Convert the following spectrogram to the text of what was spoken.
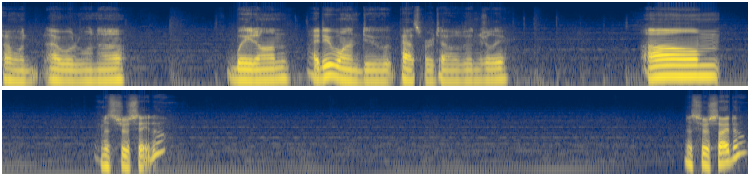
I would I would want to wait on. I do want to do Passpartout eventually. Um, Mr. Sato. Mr. Saito?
